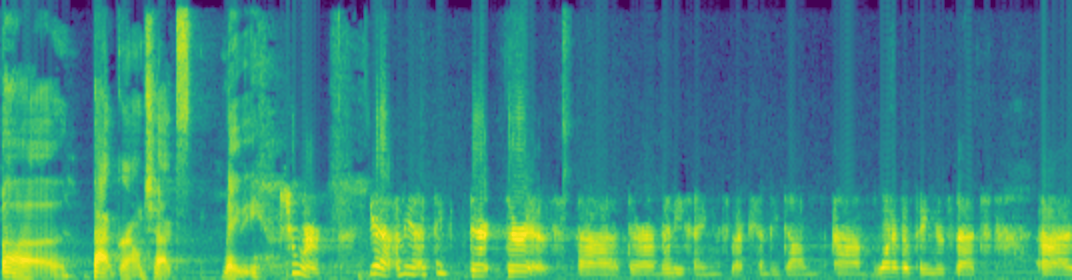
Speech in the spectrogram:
uh, background checks? Maybe. Sure. Yeah, I mean, I think there there is. Uh, there are many things that can be done. Um, one of the things that uh,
